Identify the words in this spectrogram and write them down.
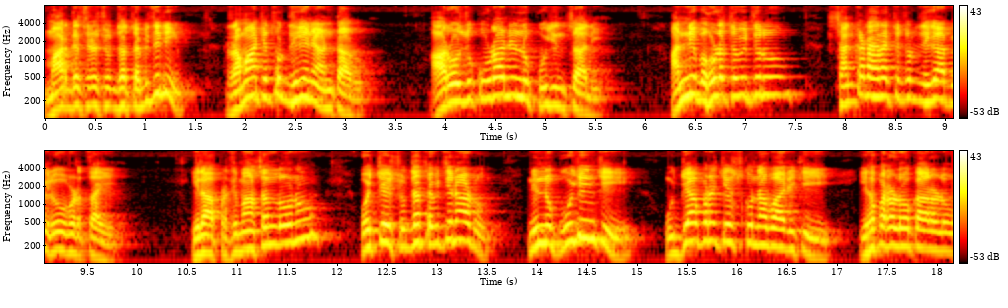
మార్గశిర శుద్ధ తవితిని రమాచతుర్థి అని అంటారు. ఆ రోజు కూడా నిన్ను పూజించాలి. అన్ని బహుళ చవితులు సంకటహర చతుర్థిగా పిలువబడతాయి. ఇలా ప్రతి మాసంలోనూ వచ్చే శుద్ధ చవితి నాడు నిన్ను పూజించి ఉద్యాపన చేసుకున్న వారికి ఇహపరలోకాలలో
